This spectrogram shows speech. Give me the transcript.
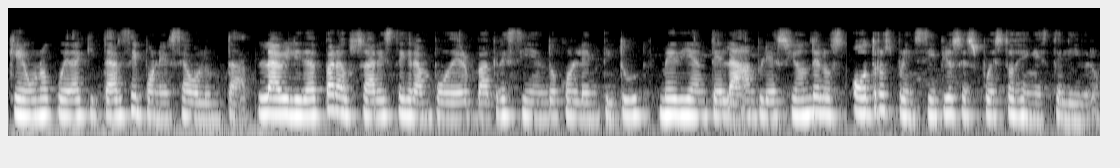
que uno pueda quitarse y ponerse a voluntad. La habilidad para usar este gran poder va creciendo con lentitud mediante la ampliación de los otros principios expuestos en este libro.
